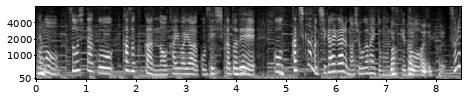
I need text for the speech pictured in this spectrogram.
でも、そうしたこう家族間の会話やこう接し方で、こう価値観の違いがあるのはしょうがないと思うんですけど、はいはいはい。それ違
